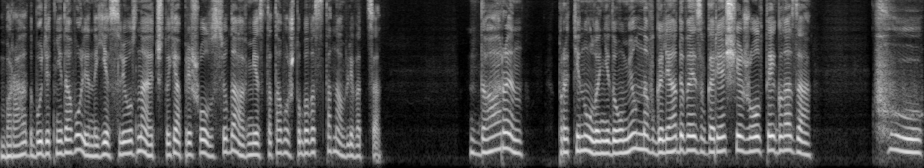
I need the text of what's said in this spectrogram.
Брат будет недоволен, если узнает, что я пришел сюда вместо того, чтобы восстанавливаться. «Даррен!» — протянула недоуменно, вглядываясь в горящие желтые глаза. «Фу!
